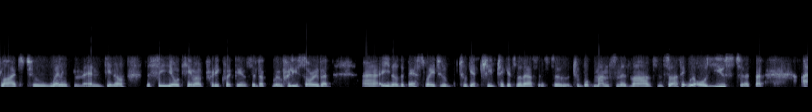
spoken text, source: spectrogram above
flight to Wellington, and you know, the CEO came out pretty quickly and said, "Look, we're really sorry, but." Uh, you know, the best way to, to get cheap tickets with us is to, to book months in advance. And so I think we're all used to it. But I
